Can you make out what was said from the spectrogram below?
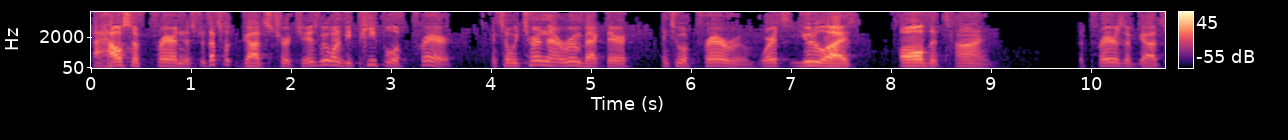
a house of prayer in this. Church. That's what God's church is. We want to be people of prayer. And so we turned that room back there into a prayer room where it's utilized all the time. The prayers of God's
